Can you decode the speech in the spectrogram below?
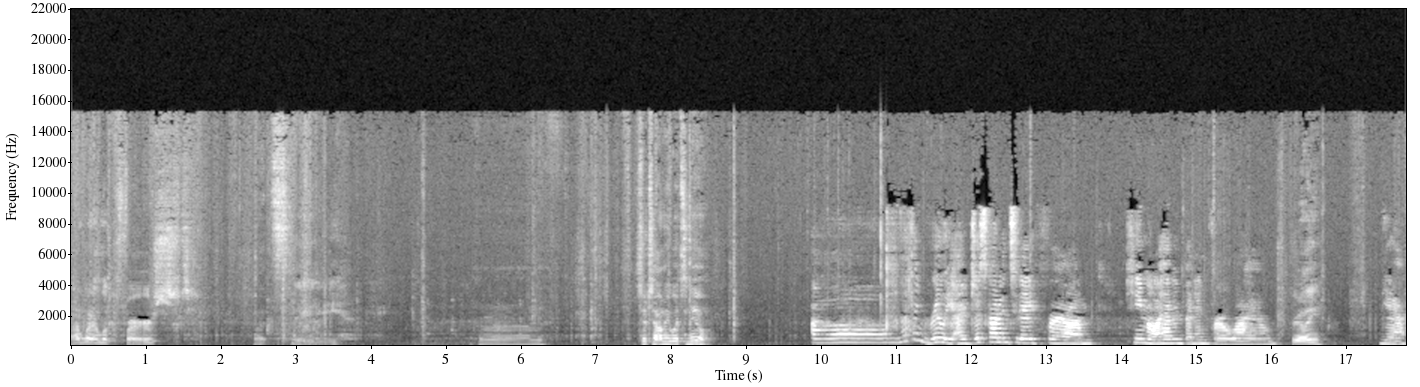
I'm going to look first. Let's see. Um, so tell me what's new. Um, nothing really. I just got in today for um chemo. I haven't been in for a while. Really? Yeah.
